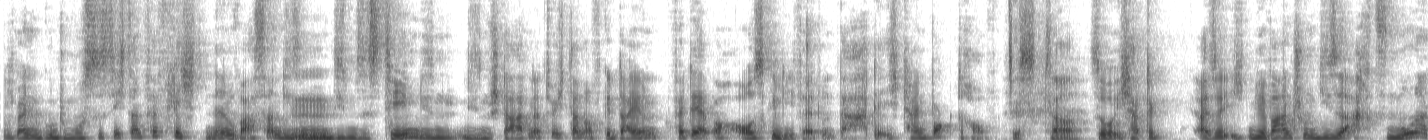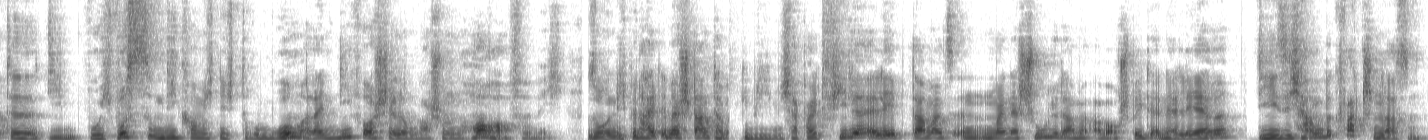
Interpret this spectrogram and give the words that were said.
ich meine, gut, du musstest dich dann verpflichten. Ne? Du warst an diesem, Mhm. diesem System, diesem, diesem Staat natürlich dann auf Gedeih und Verderb auch ausgeliefert. Und da hatte ich keinen Bock drauf. Ist klar. So, ich hatte, also ich, mir waren schon diese 18 Monate, die, wo ich wusste, um die komme ich nicht drum rum. Allein die Vorstellung war schon ein Horror für mich. So, und ich bin halt immer standhaft geblieben. Ich habe halt viele erlebt, damals in meiner Schule, aber auch später in der Lehre, die sich haben bequatschen lassen.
